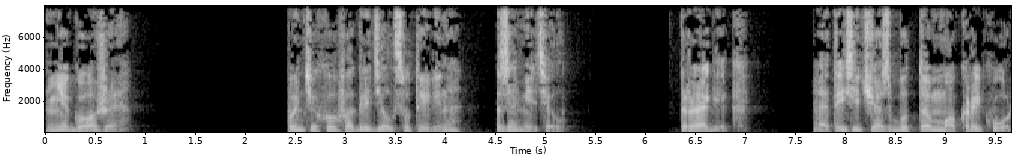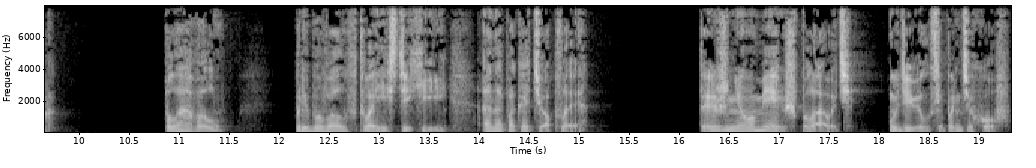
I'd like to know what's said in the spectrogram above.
Негоже». Пантюхов оглядел Сутырина, заметил. «Трагик, а ты сейчас будто мокрый кур». «Плавал. Пребывал в твоей стихии, она пока теплая». «Ты же не умеешь плавать», — удивился Пантюхов.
